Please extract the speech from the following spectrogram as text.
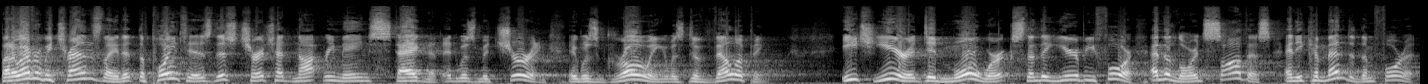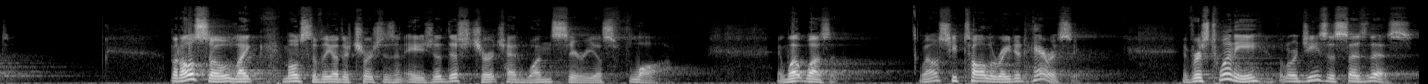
But however we translate it, the point is this church had not remained stagnant. It was maturing, it was growing, it was developing. Each year it did more works than the year before, and the Lord saw this, and He commended them for it. But also, like most of the other churches in Asia, this church had one serious flaw. And what was it? Well, she tolerated heresy. In verse 20, the Lord Jesus says this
